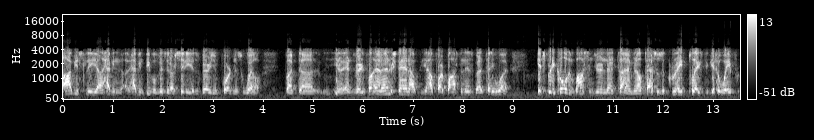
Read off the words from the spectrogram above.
obviously, uh, having having people visit our city is very important as well. But uh, you know, and very fun. And I understand how how far Boston is. But I tell you what, it's pretty cold in Boston during that time, and El Paso is a great place to get away for,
